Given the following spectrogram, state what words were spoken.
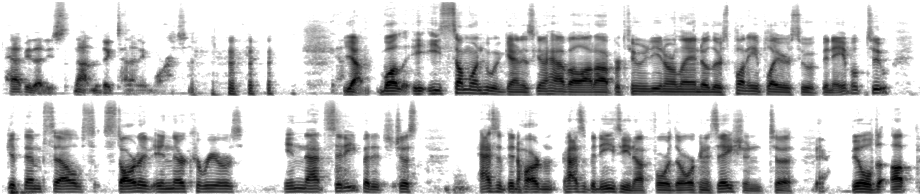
happy that he's not in the Big Ten anymore. So. Yeah, well, he's someone who again is going to have a lot of opportunity in Orlando. There's plenty of players who have been able to get themselves started in their careers in that city, but it's just hasn't been hard, hasn't been easy enough for the organization to yeah. build up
